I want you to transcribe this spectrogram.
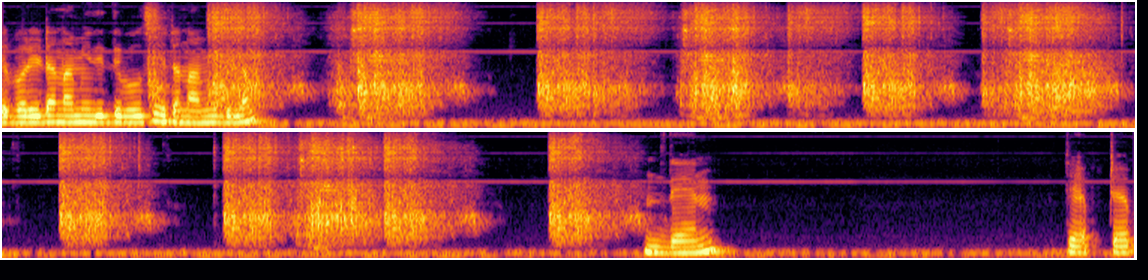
এরপর এটা নামিয়ে দিতে বলছে, এটা নামিয়ে দিলাম। দেন ট্যাপ ট্যাপ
